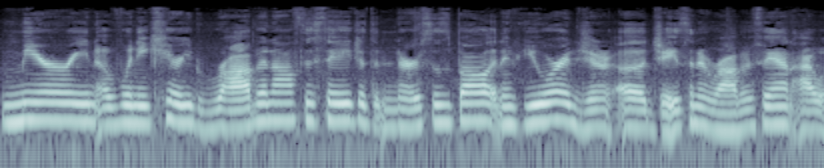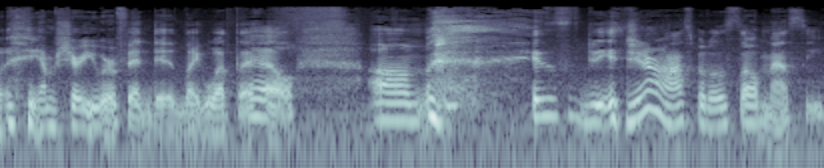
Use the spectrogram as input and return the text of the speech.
mirroring of when he carried Robin off the stage at the nurses' ball. And if you were a, Jason and Robin fan, I I'm sure you were offended. Like, what the hell? Um, General Hospital is so messy.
